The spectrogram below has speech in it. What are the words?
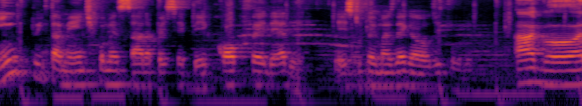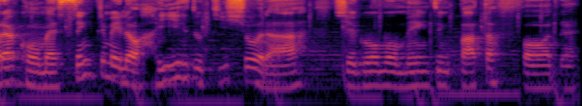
intuitivamente começaram a perceber qual foi a ideia dele. Esse que foi mais legal de tudo. Agora, como é sempre melhor rir do que chorar, chegou o momento empata foda.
